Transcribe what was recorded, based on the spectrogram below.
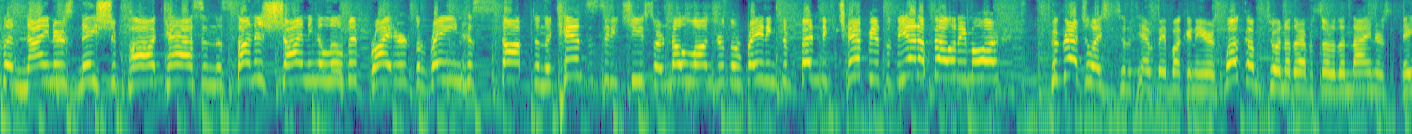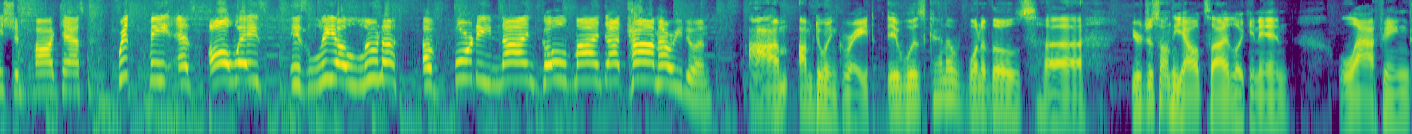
the Niners Nation podcast, and the sun is shining a little bit brighter. The rain has stopped, and the Kansas City Chiefs are no longer the reigning defending champions of the NFL anymore. Congratulations to the Tampa Bay Buccaneers. Welcome to another episode of the Niners Nation podcast. With me, as always, is Leo Luna of 49goldmine.com. How are you doing? I'm I'm doing great. It was kind of one of those uh you're just on the outside looking in, laughing,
